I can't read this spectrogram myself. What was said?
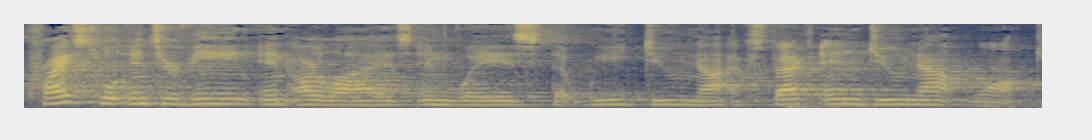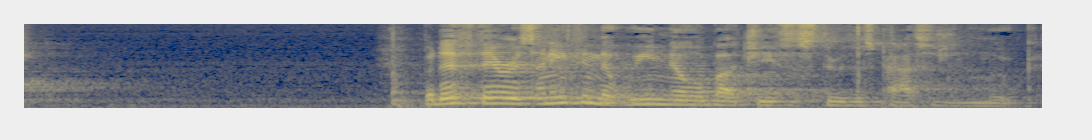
Christ will intervene in our lives in ways that we do not expect and do not want. But if there is anything that we know about Jesus through this passage in Luke,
